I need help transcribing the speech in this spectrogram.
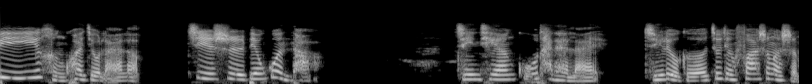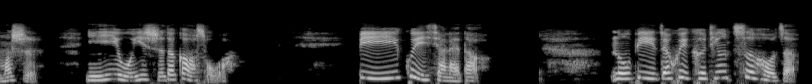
碧衣很快就来了，季氏便问他。今天姑太太来，菊柳阁究竟发生了什么事？你一五一十的告诉我。碧衣跪下来道：“奴婢在会客厅伺候着，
